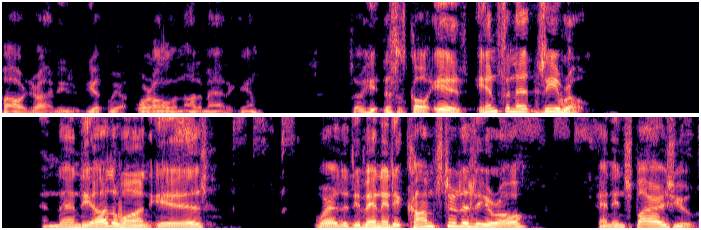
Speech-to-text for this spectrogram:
power drive. You, you, we're all in automatic, yeah. So he, this is called is infinite zero. And then the other one is where the divinity comes to the zero and inspires you.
